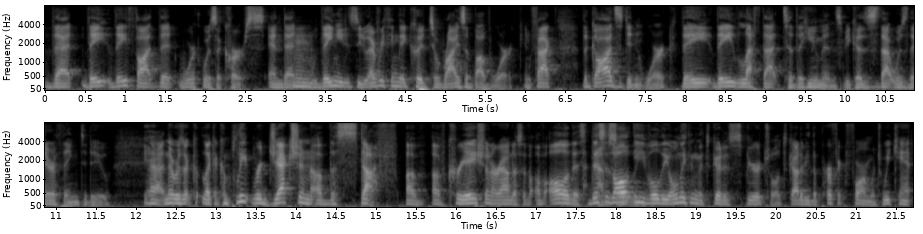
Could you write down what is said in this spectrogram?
that they they thought that work was a curse and that hmm. they needed to do everything they could to rise above work. In fact, the gods didn't work. They they left that to the humans because that was their thing to do. Yeah, and there was a like a complete rejection of the stuff of of creation around us of, of all of this. This is all evil. The only thing that's good is spiritual. It's got to be the perfect form, which we can't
